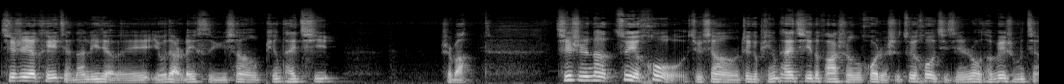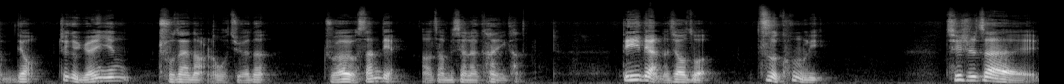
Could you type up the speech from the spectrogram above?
其实也可以简单理解为有点类似于像平台期，是吧？其实呢，最后就像这个平台期的发生，或者是最后几斤肉它为什么减不掉，这个原因出在哪儿呢？我觉得主要有三点啊，咱们先来看一看。第一点呢，叫做自控力。其实，在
